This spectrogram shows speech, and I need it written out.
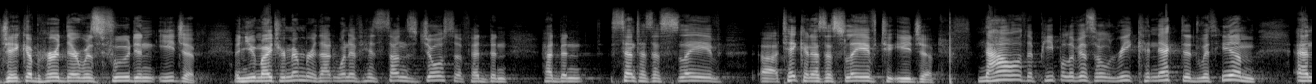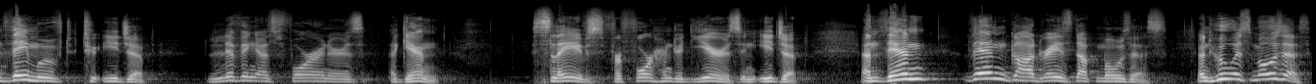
Jacob heard there was food in Egypt. And you might remember that one of his sons, Joseph, had been, had been sent as a slave, uh, taken as a slave to Egypt. Now the people of Israel reconnected with him and they moved to Egypt, living as foreigners again, slaves for 400 years in Egypt. And then, then God raised up Moses. And who was Moses?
